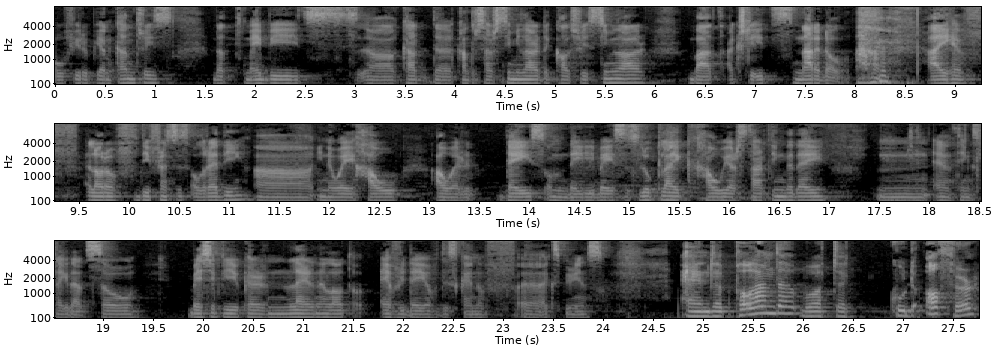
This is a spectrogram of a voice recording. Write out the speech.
both European countries, that maybe it's uh, the countries are similar, the culture is similar, but actually it's not at all. I have a lot of differences already uh, in a way how our days on daily basis look like, how we are starting the day, um, and things like that. So basically, you can learn a lot every day of this kind of uh, experience. And uh, Poland, what uh, could offer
